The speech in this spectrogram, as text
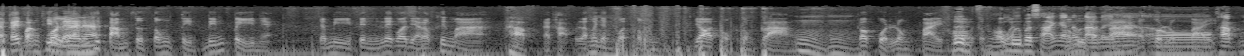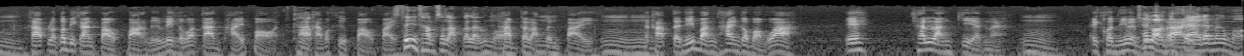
แต่ใกล้ตรงที่กดแหลเลยมนะที่ต่ำสุดตรงติดลิ้นปีเนี่ย จะมีเป็นเรียกว่าเนี่ยเราขึ้นมาครับ นะครับ แล้วก็จะกดตรง ยอดอกตรงกลาง อืมอืมก็กดลงไปพด้วยสมของควรมือประสานกันน้ำหนักเลยนะฮะแล้วกดลงไปอ๋อครับอืม ครับแล้วก็มีการเป่าปากหรือเรียกกันว่าการผายปอดครับ นะครับก็คือเป่าไปที่ทำสลับกันเหรอคุณหมอทำตลับเป็นไปอืมอืมนะครับแต่นี้บางท่านก็บอกว่า เอ๊ะฉันรังเกียจนะอืมไอคนนี้มันใช้หลอดเป็นกาใครแฟได้ไหมคุณหมอ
